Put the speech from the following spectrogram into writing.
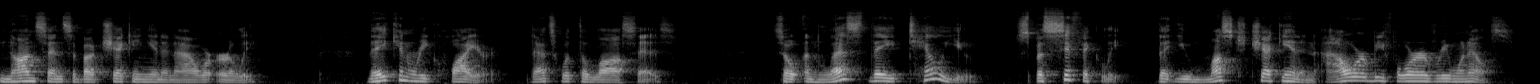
nonsense about checking in an hour early, they can require it. That's what the law says. So unless they tell you specifically that you must check in an hour before everyone else,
